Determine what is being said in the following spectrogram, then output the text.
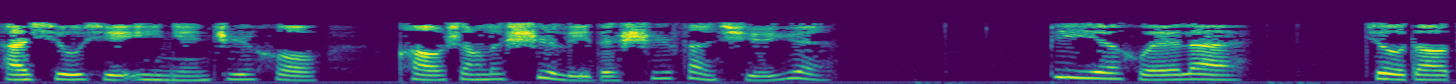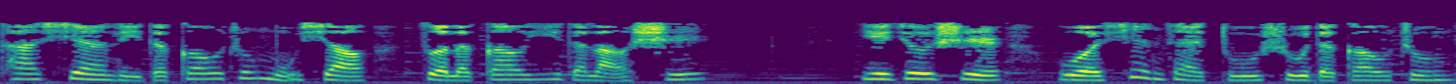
他休学一年之后，考上了市里的师范学院，毕业回来就到他县里的高中母校做了高一的老师，也就是我现在读书的高中。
